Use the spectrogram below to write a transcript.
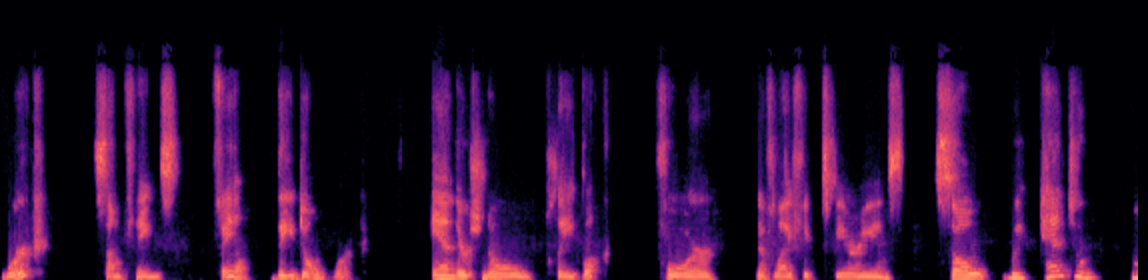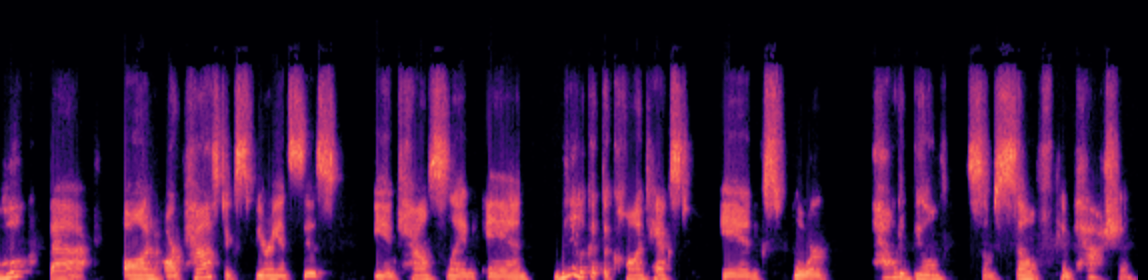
work, some things fail, they don't work. And there's no playbook for the life experience so we tend to look back on our past experiences in counseling and really look at the context and explore how to build some self compassion.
